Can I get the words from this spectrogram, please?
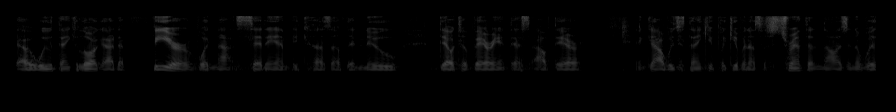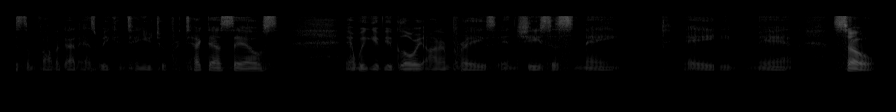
uh, we thank you, Lord God, that fear would not set in because of the new Delta variant that's out there. And God, we just thank you for giving us the strength and knowledge and the wisdom, Father God, as we continue to protect ourselves. And we give you glory, honor, and praise in Jesus' name. Amen. So,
